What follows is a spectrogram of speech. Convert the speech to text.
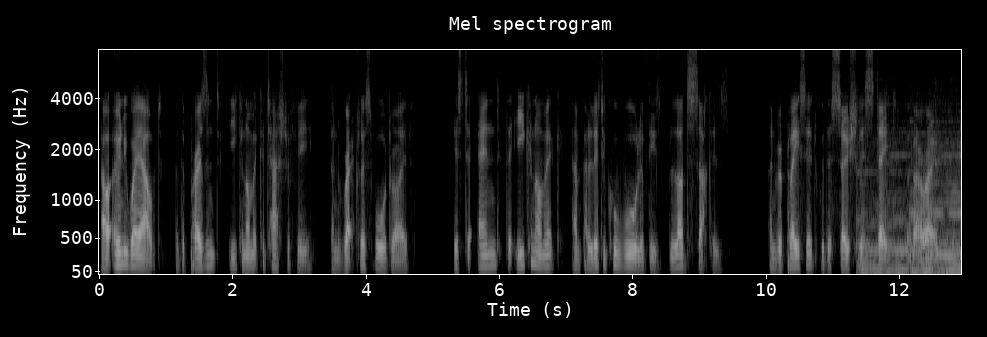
Our only way out of the present economic catastrophe and reckless war drive is to end the economic and political rule of these bloodsuckers and replace it with a socialist state of our own.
